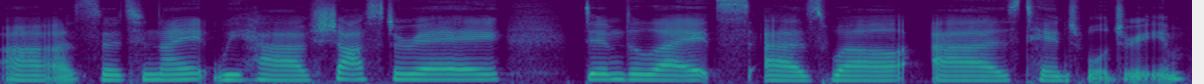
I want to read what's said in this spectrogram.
uh, so tonight we have shasta ray dim delights as well as tangible dream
